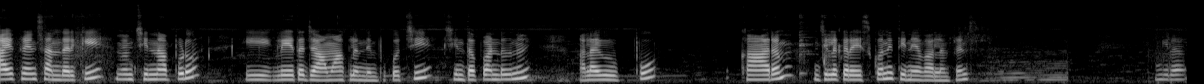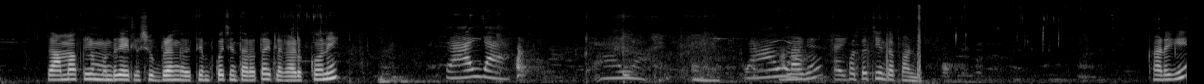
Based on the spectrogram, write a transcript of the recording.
హాయ్ ఫ్రెండ్స్ అందరికీ. మేము చిన్నప్పుడు ఈ లేత జామాకులను దింపుకొచ్చి చింతపండుని అలాగే ఉప్పు కారం జీలకర్ర వేసుకొని తినేవాళ్ళం ఫ్రెండ్స్. ఇలా జామాకులను ముందుగా ఇట్లా శుభ్రంగా తెంపుకొచ్చిన తర్వాత ఇట్లా కడుక్కొని అలాగే కొత్త చింతపండు కడిగి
